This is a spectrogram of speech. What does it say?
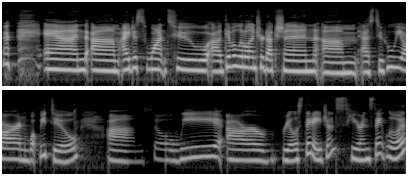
and um, I just want to uh, give a little introduction um, as to who we are and what we do. Um, so, we are real estate agents here in St. Louis,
